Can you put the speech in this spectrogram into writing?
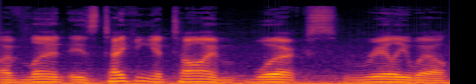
I've learned is taking your time works really well.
